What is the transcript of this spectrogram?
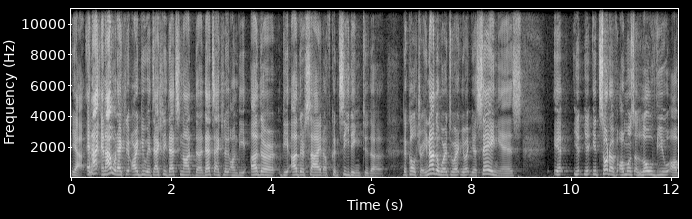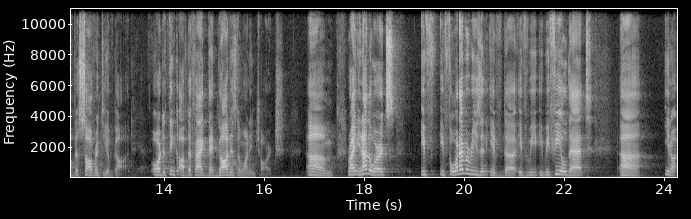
Yeah, and I, and I would actually argue it's actually that's not the, that's actually on the other the other side of conceding to the the culture. In other words, what you're, saying is it, it, it's sort of almost a low view of the sovereignty of God, or to think of the fact that God is the one in charge, um, right? In other words, if if for whatever reason if the if we if we feel that uh, you know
